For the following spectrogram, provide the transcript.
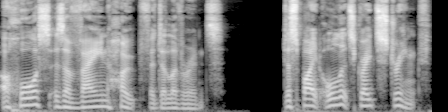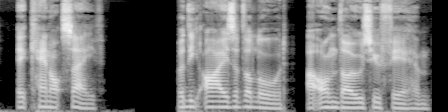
A horse is a vain hope for deliverance. Despite all its great strength, it cannot save. But the eyes of the Lord are on those who fear him,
